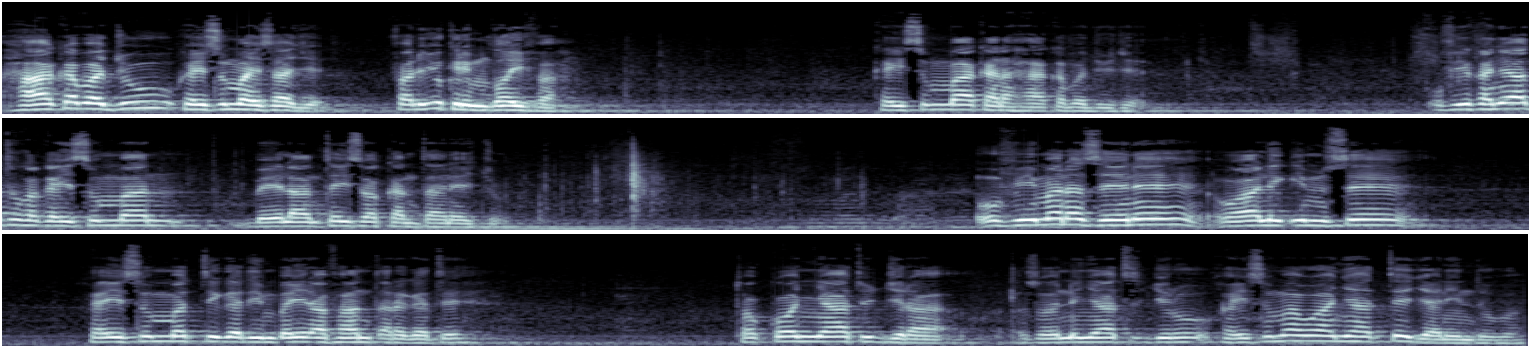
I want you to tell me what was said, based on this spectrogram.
haa kabajuu keeysummaa isaa jedhe falyukrim ضيفه keeysummaa kana haa kabajuu jedhe ufii ka nyaatu ka keeysummaan beelaan teeysu akka hin taane jechuudha ufii mana seenee waa liqimsee keeysummatti gadi hin bayin afaan xaragate tokkoon nyaatu jira osoo inni nyaatu jiru keeysummaa waa nyaattee jaaniin duuba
